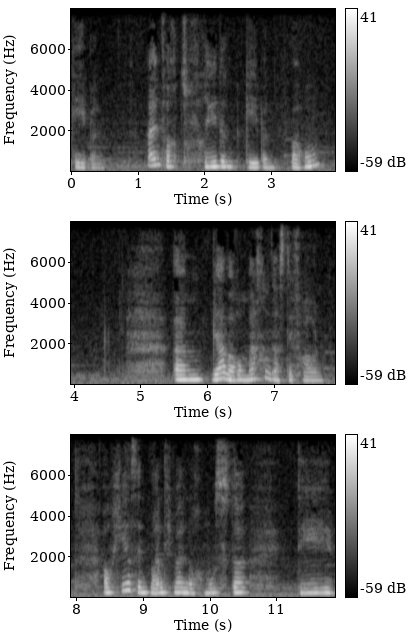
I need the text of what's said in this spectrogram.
geben. einfach zufrieden geben. Warum? Ähm, ja, warum machen das die Frauen? Auch hier sind manchmal noch Muster, die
